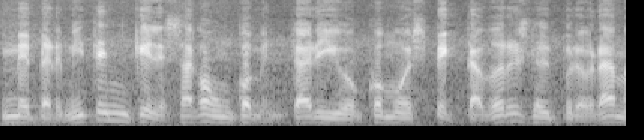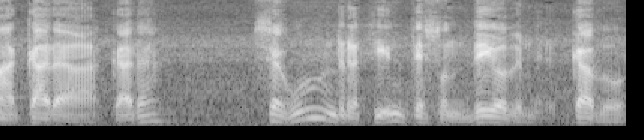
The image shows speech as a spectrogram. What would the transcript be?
¿Me permiten que les haga un comentario como espectadores del programa Cara a Cara? Según un reciente sondeo de mercado,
